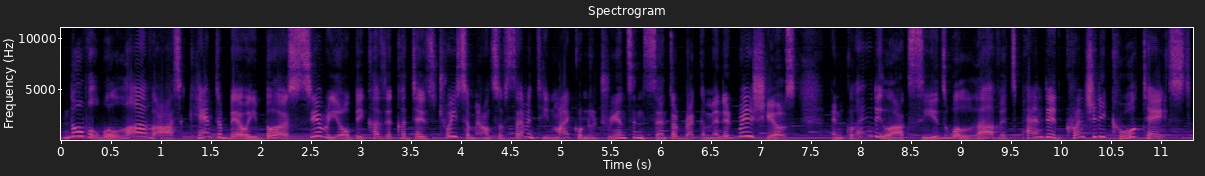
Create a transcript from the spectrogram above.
Nova will love our Centerberry Burst cereal because it contains trace amounts of 17 micronutrients in center recommended ratios, and Glandilock seeds will love its patented crunchity cool taste.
